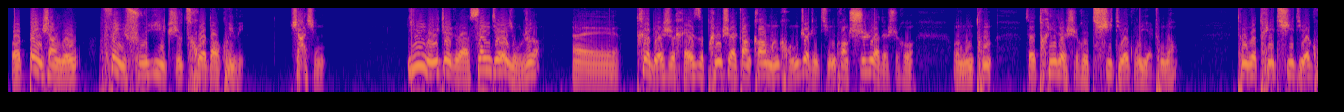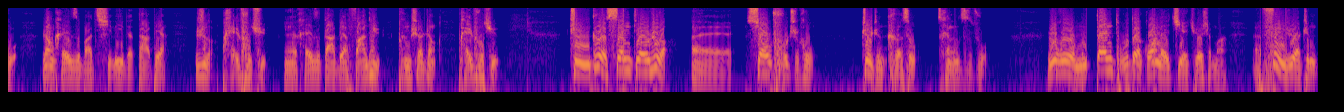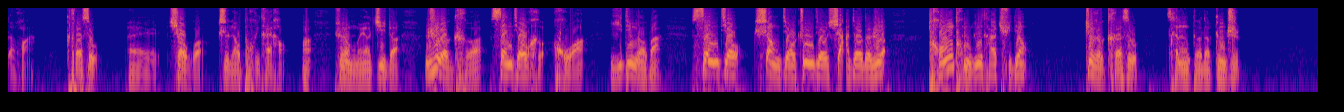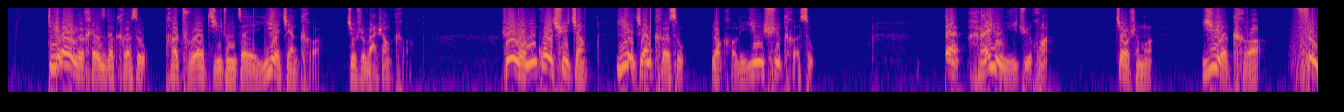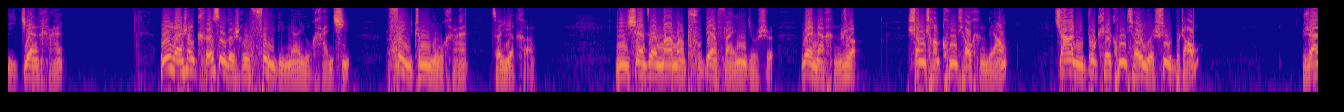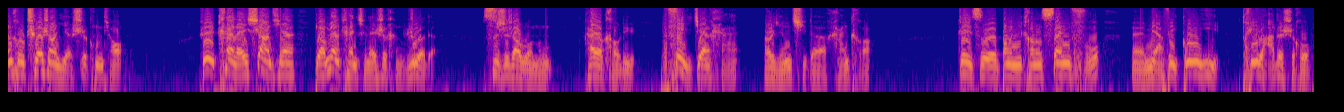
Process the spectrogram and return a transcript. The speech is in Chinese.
我背上由肺腧一直搓到龟尾，下行。因为这个三焦有热，呃，特别是孩子喷射状肛门红这种情况湿热的时候，我们通在推的时候踢蝶骨也重要。通过推踢蝶骨，让孩子把体内的大便热排出去。因为孩子大便发绿、喷射症排出去，整个三焦热呃消除之后，这种咳嗽才能止住。如果我们单独的光来解决什么呃肺热症的话，咳嗽呃效果治疗不会太好啊。所以我们要记着，热咳三焦和火，一定要把三焦上焦、中焦、下焦的热。统统给它去掉，这个咳嗽才能得到根治。第二个孩子的咳嗽，它主要集中在夜间咳，就是晚上咳。所以我们过去讲夜间咳嗽要考虑阴虚咳嗽，但还有一句话叫什么？夜咳肺兼寒。人晚上咳嗽的时候，肺里面有寒气，肺中有寒则夜咳。你现在妈妈普遍反应就是，外面很热，商场空调很凉，家里不开空调也睡不着，然后车上也是空调，所以看来夏天表面看起来是很热的，事实上我们还要考虑肺兼寒。而引起的寒咳。这次邦尼康三伏，呃，免费公益推拿的时候，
